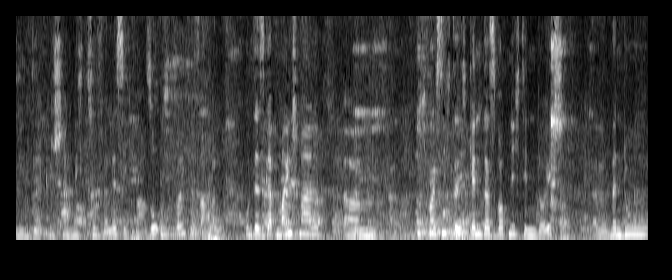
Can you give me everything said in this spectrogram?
die, der Kühlschrank nicht zuverlässig war. So, solche Sachen. Und es gab manchmal, ähm, ich weiß nicht, ich kenne das Wort nicht in Deutsch, äh, wenn du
